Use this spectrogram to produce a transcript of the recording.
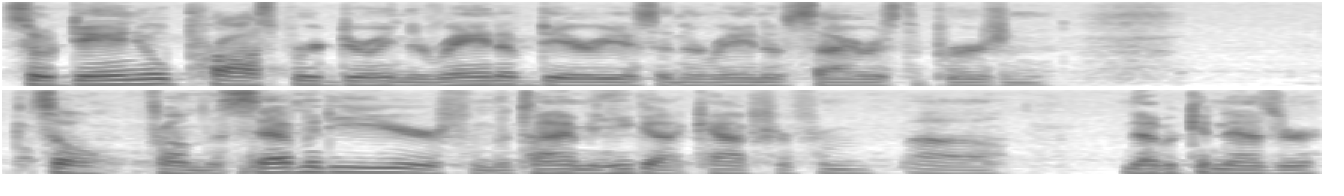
so Daniel prospered during the reign of Darius and the reign of Cyrus the Persian. So from the 70 years from the time he got captured from uh, Nebuchadnezzar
